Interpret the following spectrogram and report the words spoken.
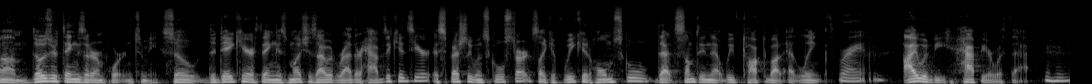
Um, those are things that are important to me. So the daycare thing, as much as I would rather have the kids here, especially when school starts, like if we could homeschool, that's something that we've talked about at length. Right. I would be happier with that. Mm-hmm.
